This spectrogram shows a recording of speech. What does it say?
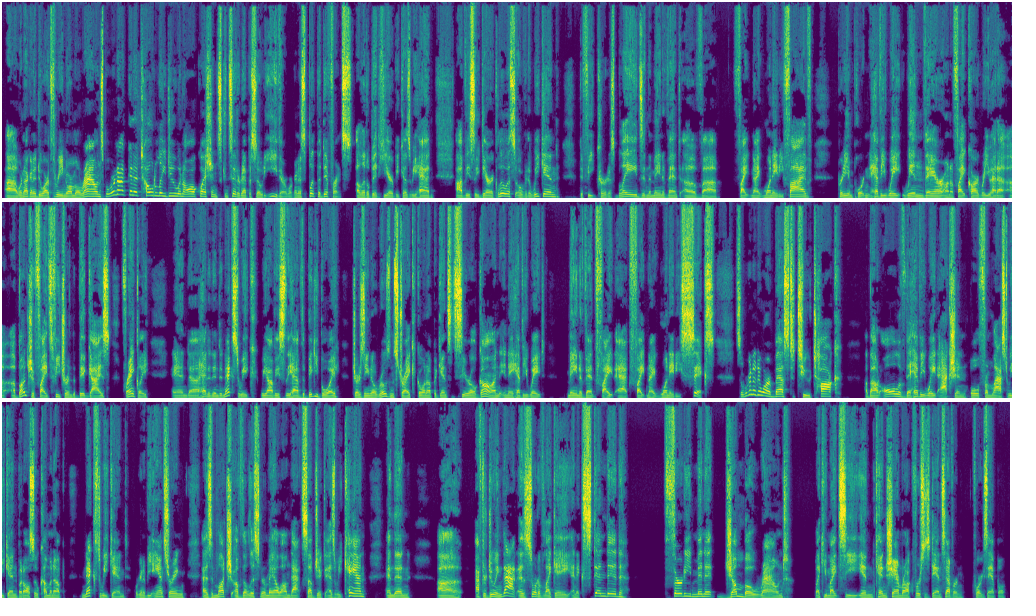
Uh, we're not going to do our three normal rounds, but we're not going to totally do an all questions considered episode either. We're going to split the difference a little bit here because we had obviously Derrick Lewis over the weekend defeat Curtis Blaydes in the main event of, uh, fight night 185. Pretty important heavyweight win there on a fight card where you had a, a, a bunch of fights featuring the big guys, frankly. And, uh, headed into next week, we obviously have the biggie boy, Jairzinho Rozenstruik going up against Ciryl Gane in a heavyweight main event fight at Fight Night 186. So we're going to do our best to talk about all of the heavyweight action, both from last weekend, but also coming up next weekend. We're going to be answering as much of the listener mail on that subject as we can. And then, uh, after doing that as sort of like a, an extended 30 minute jumbo round like you might see in Ken Shamrock versus Dan Severn, for example.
